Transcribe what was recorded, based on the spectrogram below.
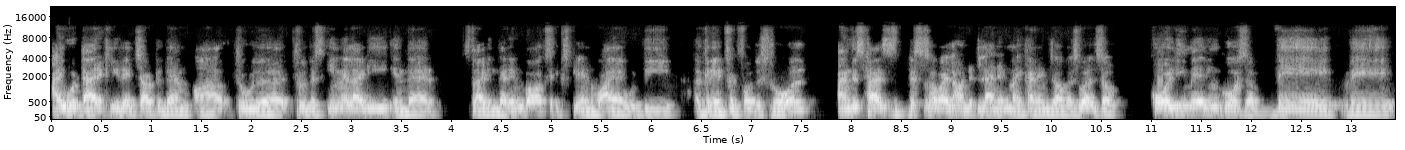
I would directly reach out to them uh, through the through this email ID in their slide in their inbox, explain why I would be a great fit for this role. And this has this is how I landed, landed my current job as well. So cold emailing goes a way, way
